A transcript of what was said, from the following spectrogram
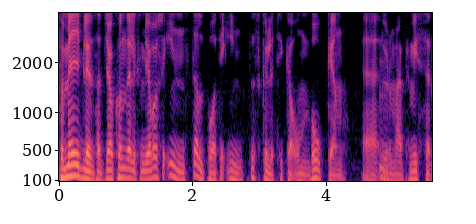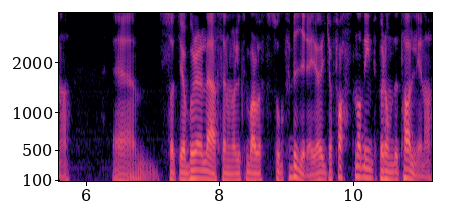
för mig blev det så att jag kunde liksom, jag var så inställd på att jag inte skulle tycka om boken eh, ur de här premisserna. Eh, så att jag började läsa den och liksom bara såg förbi det. Jag, jag fastnade inte på de detaljerna.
